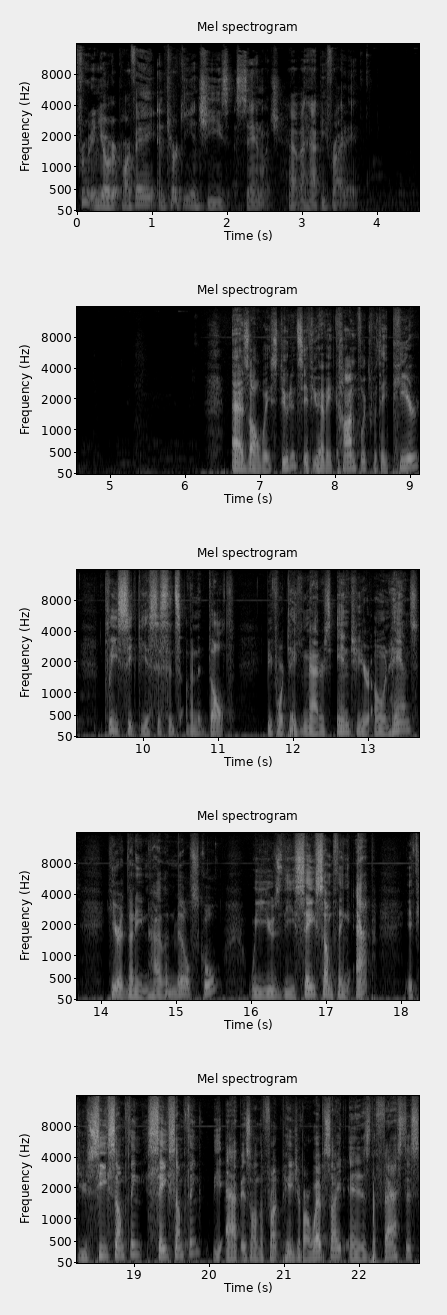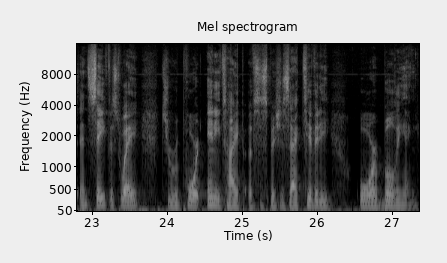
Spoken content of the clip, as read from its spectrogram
fruit and yogurt parfait, and turkey and cheese sandwich. Have a happy Friday. As always, students, if you have a conflict with a peer, please seek the assistance of an adult before taking matters into your own hands. Here at Dunedin Highland Middle School, we use the Say Something app. If you see something, say something. The app is on the front page of our website, and it is the fastest and safest way to report any type of suspicious activity or bullying.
